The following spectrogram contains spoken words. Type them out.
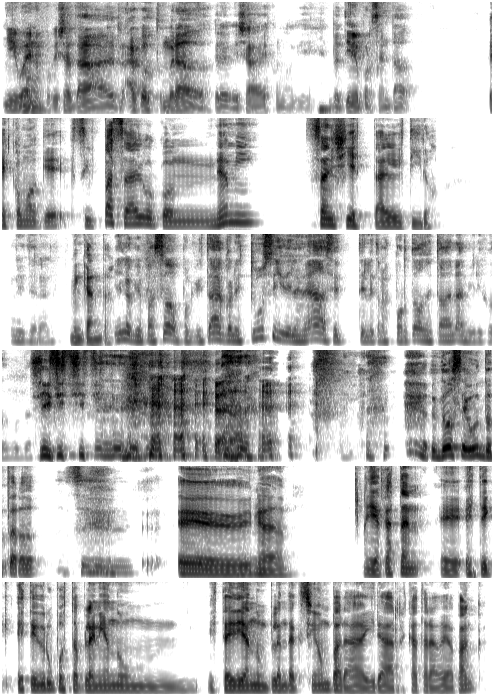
Y bueno, porque ya está acostumbrado, creo que ya es como que lo tiene por sentado. Es como que si pasa algo con Nami, Sanji está al tiro. Literal. Me encanta. es lo que pasó, porque estaba con Stussy y de la nada se teletransportó donde estaba Nami, el hijo de puta. Sí, sí, sí. sí. Dos segundos tardó. Sí. Eh, nada. Y acá están, eh, este, este grupo está planeando un, está ideando un plan de acción para ir a rescatar a Vegapunk.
